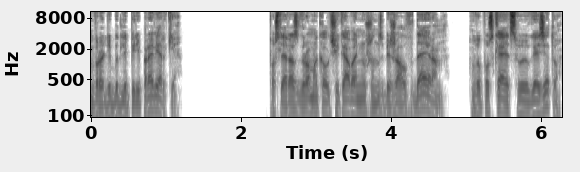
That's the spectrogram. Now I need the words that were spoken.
вроде бы для перепроверки. После разгрома Колчака Ванюшин сбежал в Дайрон, выпускает свою газету,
